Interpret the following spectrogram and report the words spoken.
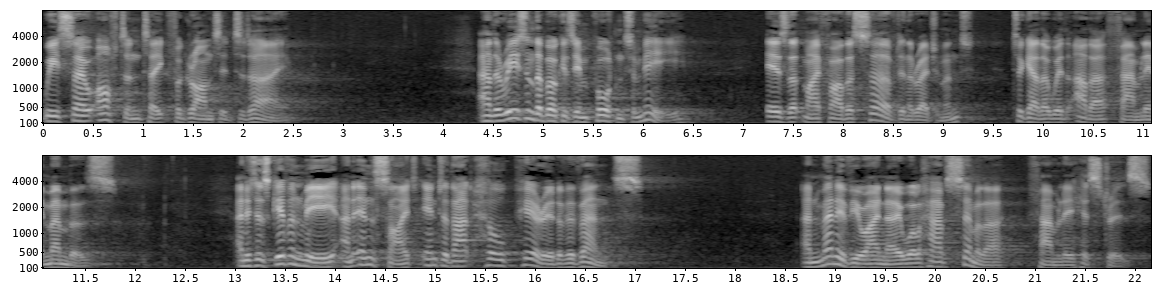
we so often take for granted today. And the reason the book is important to me is that my father served in the regiment together with other family members. And it has given me an insight into that whole period of events. And many of you I know will have similar family histories.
